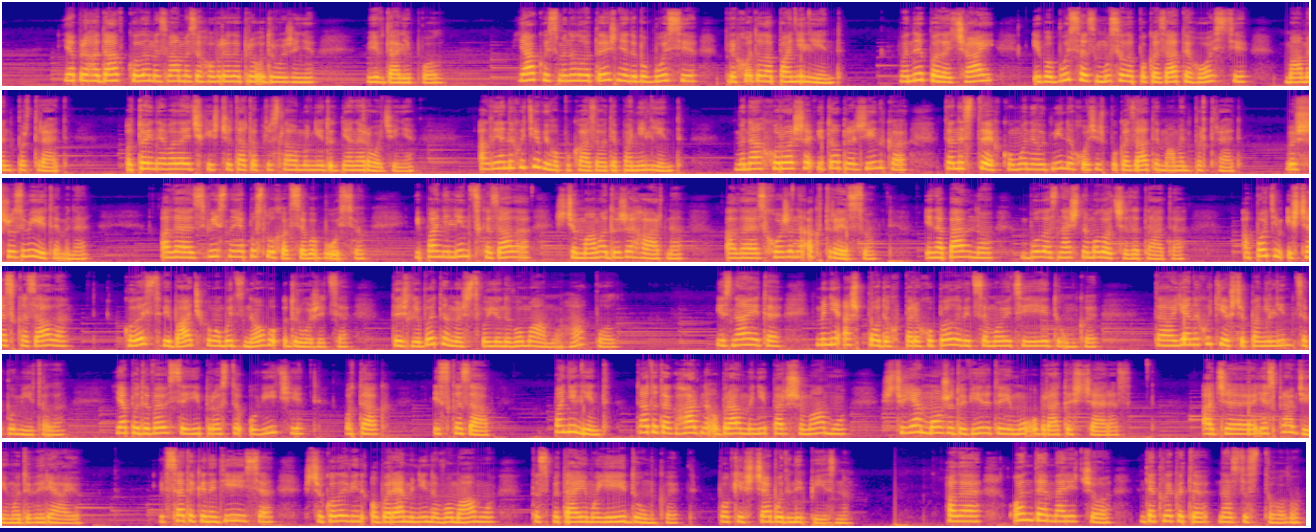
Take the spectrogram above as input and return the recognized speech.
Я пригадав, коли ми з вами заговорили про одруження, вів далі Пол. Якось минулого тижня до бабусі приходила пані Лінд. Вони пили чай, і бабуся змусила показати гості мамин портрет. Отой невеличкий, що тато прислав мені до дня народження. Але я не хотів його показувати пані Лінд. Вона хороша і добра жінка, та не з тих, кому неодмінно хочеш показати мамин портрет. Ви ж розумієте мене. Але, звісно, я послухався бабусю, і пані Лінд сказала, що мама дуже гарна, але схожа на актрису, і, напевно, була значно молодша за тата. А потім іще сказала колись твій батько, мабуть, знову одружиться. Ти ж любитимеш свою нову маму, га, Пол? І знаєте, мені аж подух перехопило від самої цієї думки, та я не хотів, щоб пані Лін це помітила. Я подивився їй просто у вічі, отак, і сказав Пані Лінд, тато так гарно обрав мені першу маму, що я можу довірити йому обрати ще раз. Адже я справді йому довіряю. І все-таки надіюся, що коли він обере мені нову маму, то спитає моєї думки, поки ще буде не пізно. Але он де Мері Джо, де кликати нас до столу.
